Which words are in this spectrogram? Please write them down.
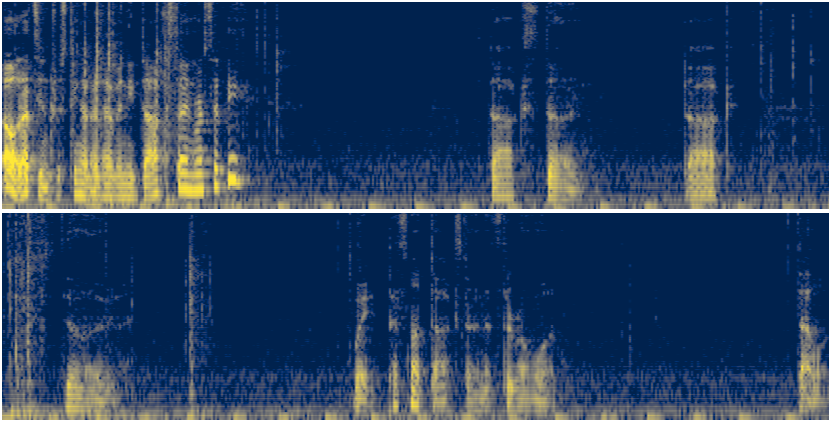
oh, that's interesting. I don't have any darkstone recipe. Darkstone. Dark stone. Wait, that's not Darkstone, that's the wrong one. That one.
